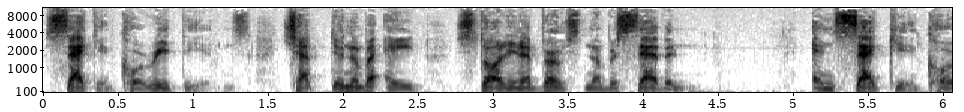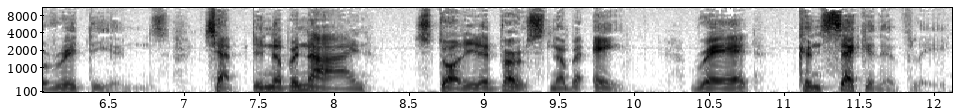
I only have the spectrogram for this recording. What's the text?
Second Corinthians chapter number 8 starting at verse number 7 and Second Corinthians chapter number 9 starting at verse number 8 read consecutively.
